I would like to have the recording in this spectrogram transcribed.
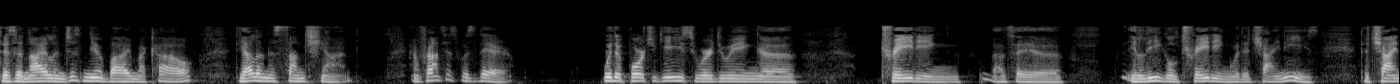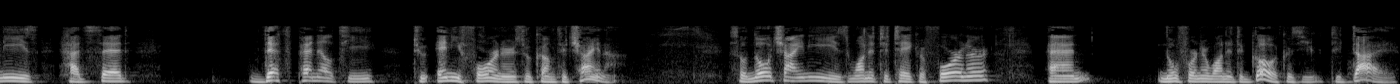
there's an island just nearby Macau. The island is Sanxian. And Francis was there with the Portuguese who were doing uh, trading, I'd say uh, illegal trading with the Chinese. The Chinese had said death penalty to any foreigners who come to China. So no Chinese wanted to take a foreigner and no foreigner wanted to go because you, you die.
